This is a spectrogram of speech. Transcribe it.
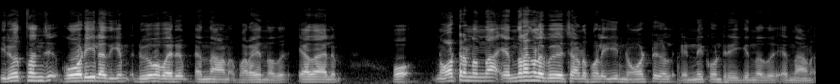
ഇരുപത്തഞ്ച് കോടിയിലധികം രൂപ വരും എന്നാണ് പറയുന്നത്. ഏതായാലും ഓ നോട്ടെണ്ണുന്ന യന്ത്രങ്ങൾ ഉപയോഗിച്ചാണ് ഇപ്പോൾ ഈ നോട്ടുകൾ എണ്ണിക്കൊണ്ടിരിക്കുന്നത് എന്നാണ്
